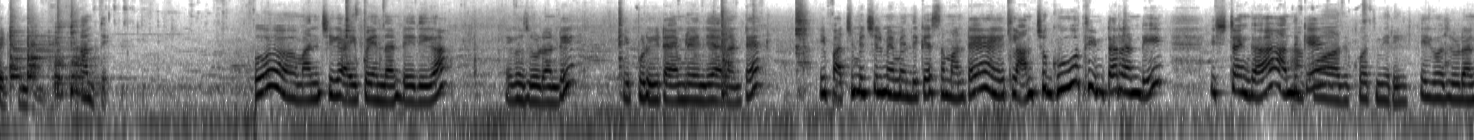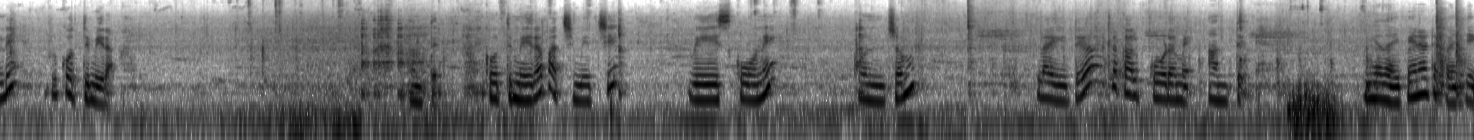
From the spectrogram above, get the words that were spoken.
పెట్టుకుందాం అంతే. మంచిగా అయిపోయిందండి ఇదిగా. ఇగో చూడండి. ఇప్పుడు ఈ టైంలో ఏం చేయాలంటే ఈ పచ్చిమిర్చిలు మేము ఎందుకు వేస్తామంటే ఇట్లా అంచుకు తింటారండి ఇష్టంగా. అందుకే అది కొత్తిమీర. ఇగో చూడండి ఇప్పుడు కొత్తిమీర. అంతే. కొత్తిమీర పచ్చిమిర్చి వేసుకొని కొంచెం లైట్గా ఇట్లా కలుపుకోవడమే అంతే. ఇంకా అది అయిపోయినట్టే పని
